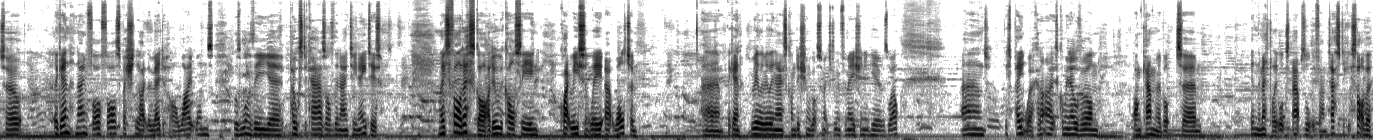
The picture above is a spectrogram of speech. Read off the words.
So again, 944, especially like the red or white ones, was one of the uh, poster cars of the 1980s. And this Ford Escort, I do recall seeing quite recently at Walton. Um, again, really, really nice condition. We've got some extra information in here as well. And this paintwork, I don't know how it's coming over on on camera, but um, in the metal it looks absolutely fantastic. It's sort of a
